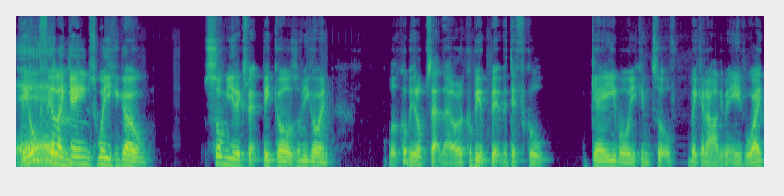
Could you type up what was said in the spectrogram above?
They all feel like Um, games where you could go. Some you'd expect big goals, some you're going, well, it could be an upset there, or it could be a bit of a difficult game, or you can sort of make an argument either way.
